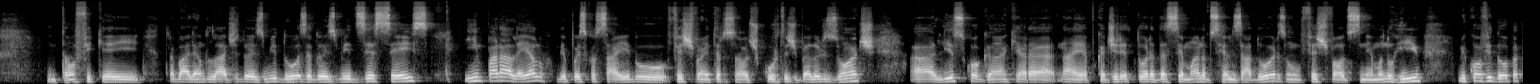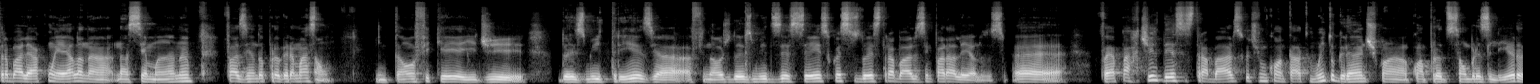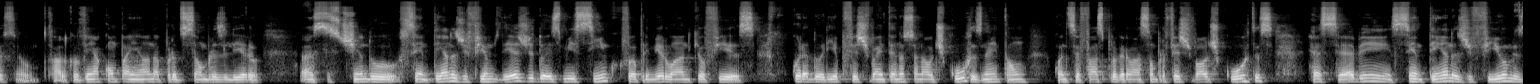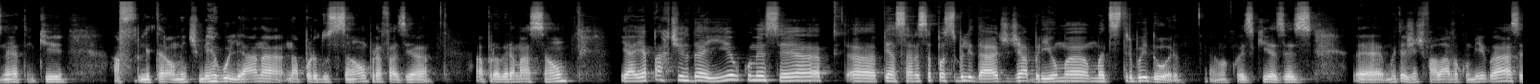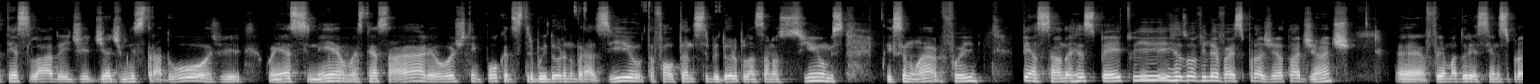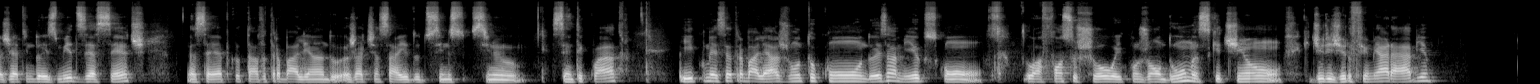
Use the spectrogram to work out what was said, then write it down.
Então, fiquei trabalhando lá de 2012 a 2016 e, em paralelo, depois que eu saí do Festival Internacional de Curtas de Belo Horizonte, a Liz Kogan, que era, na época, diretora da Semana dos Realizadores, um festival de cinema no Rio, me convidou para trabalhar com ela na, na semana, fazendo a programação. Então eu fiquei aí de 2013 a, a final de 2016 com esses dois trabalhos em paralelos. Assim. É, foi a partir desses trabalhos que eu tive um contato muito grande com a, com a produção brasileira. Assim, eu falo que eu venho acompanhando a produção brasileira, assistindo centenas de filmes desde 2005, que foi o primeiro ano que eu fiz curadoria para o Festival Internacional de Curtas. Né? Então, quando você faz programação para o Festival de Curtas, recebem centenas de filmes, né? tem que a, literalmente mergulhar na, na produção para fazer a, a programação. E aí, a partir daí, eu comecei a, a, pensar nessa possibilidade de abrir uma, uma distribuidora. É uma coisa que, às vezes, é, muita gente falava comigo, ah, você tem esse lado aí de, de administrador, de conhece cinema, mas tem essa área, hoje tem pouca distribuidora no Brasil, está faltando distribuidora para lançar nossos filmes, por que você não abre? Foi pensando a respeito e resolvi levar esse projeto adiante. É, fui amadurecendo esse projeto em 2017. Nessa época eu estava trabalhando, eu já tinha saído do Cine, Cine 104 e comecei a trabalhar junto com dois amigos, com o Afonso Show e com o João Dumas, que tinham que dirigiram o filme Arábia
